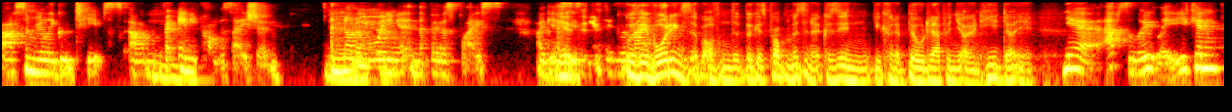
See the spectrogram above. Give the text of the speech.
are some really good tips um, mm. for any conversation, and not avoiding it in the first place. I guess. Yeah, is, is well, the avoiding is often the biggest problem, isn't it? Because then you kind of build it up in your own head, don't you? Yeah, absolutely. You can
